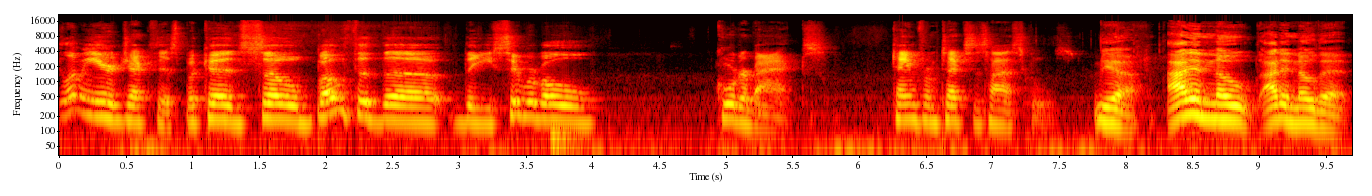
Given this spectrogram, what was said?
let me interject this because so both of the the Super Bowl quarterbacks came from Texas high schools. yeah. I didn't know. I didn't know that.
